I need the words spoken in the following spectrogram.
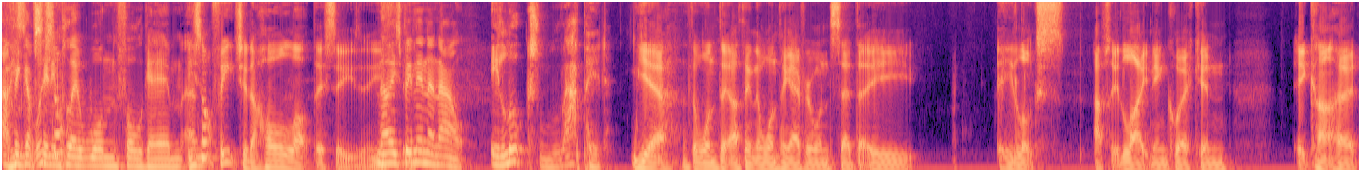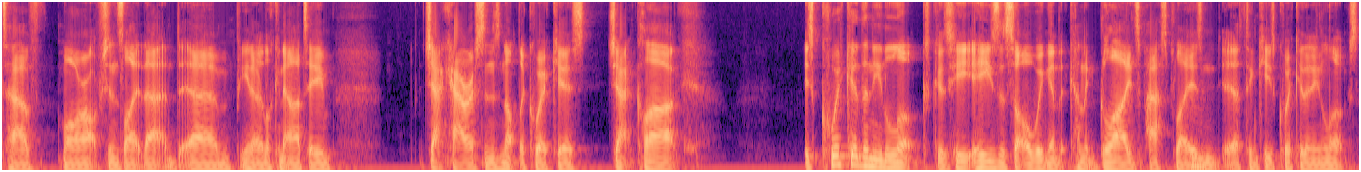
I think I've seen he's him not- play one full game. he's not featured a whole lot this season. no, he's been in and out. He looks rapid. Yeah, the one thing I think the one thing everyone said that he he looks absolutely lightning quick, and it can't hurt to have more options like that. And um, you know, looking at our team, Jack Harrison's not the quickest. Jack Clarke is quicker than he looks because he he's the sort of winger that kind of glides past players, and I think he's quicker than he looks.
